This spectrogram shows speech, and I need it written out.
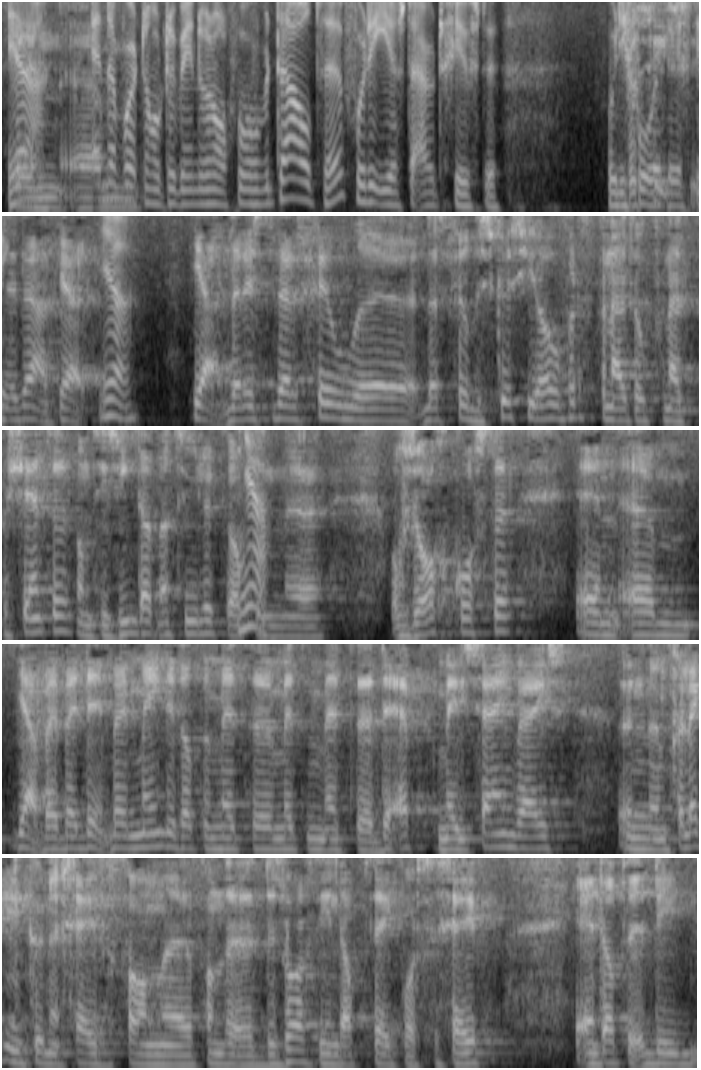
Ja, en, um, en daar wordt notabene nog voor betaald, hè, voor de eerste uitgifte. Voor die precies, voorlichting. inderdaad. Ja. Ja. Ja, daar is, daar, is veel, uh, daar is veel discussie over. Vanuit, ook vanuit de patiënten, want die zien dat natuurlijk. Ook Ja. in, uh, op zorgkosten. En um, ja, wij, wij, wij meenden dat we met, uh, met, met de app medicijnwijs een, een verlenging kunnen geven van, van de, de zorg die in de apotheek wordt gegeven. En dat uh, die,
